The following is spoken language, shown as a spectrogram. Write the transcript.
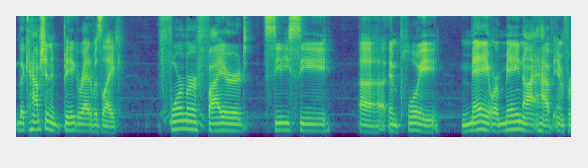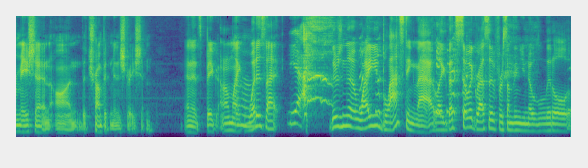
the caption in big red was like, former fired CDC uh, employee may or may not have information on the Trump administration. And it's big. And I'm like, what is that? yeah. There's no. Why are you blasting that? Like that's so aggressive for something you know little.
